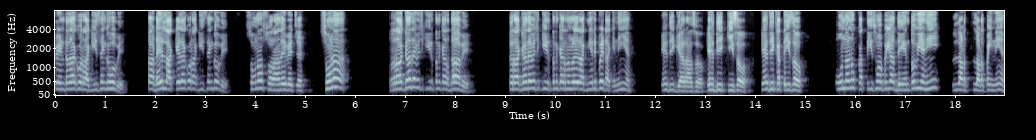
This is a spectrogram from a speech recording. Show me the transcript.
ਪਿੰਡ ਦਾ ਕੋਈ ਰਾਗੀ ਸਿੰਘ ਹੋਵੇ, ਤੁਹਾਡੇ ਇਲਾਕੇ ਦਾ ਕੋਈ ਰਾਗੀ ਸਿੰਘ ਹੋਵੇ, ਸੋਹਣਾ ਸੁਰਾਂ ਦੇ ਵਿੱਚ, ਸੋਹਣਾ ਰਾਗਾਂ ਦੇ ਵਿੱਚ ਕੀਰਤਨ ਕਰਦਾ ਹੋਵੇ, ਤੇ ਰਾਗਾਂ ਦੇ ਵਿੱਚ ਕੀਰਤਨ ਕਰਨ ਵਾਲੇ ਰਾਗੀਆਂ ਦੀ ਭੇਟਾ ਕਿੰਨੀ ਆ? ਕਿਸੇ ਦੀ 1100 ਕਿਸੇ ਦੀ 2100 ਕਿਸੇ ਦੀ 3100 ਉਹਨਾਂ ਨੂੰ 3100 ਰੁਪਇਆ ਦੇਣ ਤੋਂ ਵੀ ਅਸੀਂ ਲੜ ਲੜ ਪੈਨੇ ਆ।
